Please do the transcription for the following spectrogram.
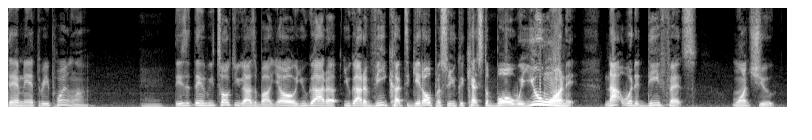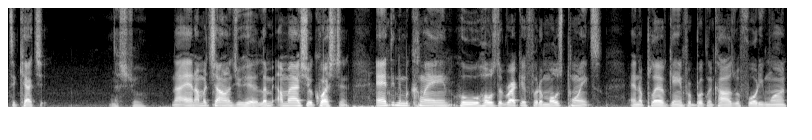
damn near three point line. These are things we talked to you guys about. Yo, you gotta you got a V cut to get open so you could catch the ball where you want it, not where the defense wants you to catch it. That's true. Now, and I'm gonna challenge you here. Let me. I'm gonna ask you a question. Anthony McLean, who holds the record for the most points in a playoff game for Brooklyn College with 41,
